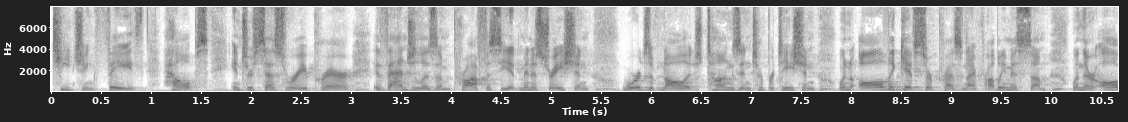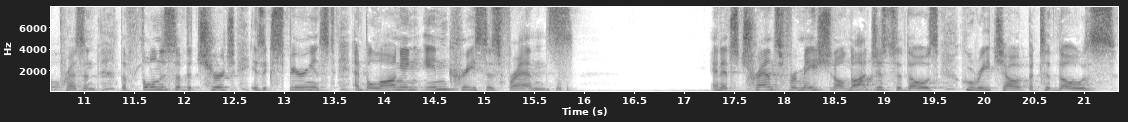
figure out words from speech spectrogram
teaching, faith, helps, intercessory prayer, evangelism, prophecy, administration, words of knowledge, tongues, interpretation. When all the gifts are present, I've probably missed some, when they're all present, the fullness of the church is experienced and belonging increases, friends. And it's transformational, not just to those who reach out, but to those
